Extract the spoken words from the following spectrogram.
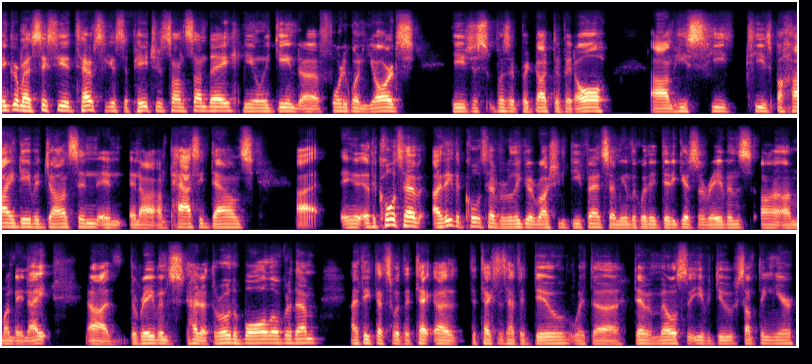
Ingram had 60 attempts against the Patriots on Sunday. He only gained uh, 41 yards. He just wasn't productive at all. Um, he's he he's behind David Johnson and and on passing downs. Uh, the Colts have, I think the Colts have a really good rushing defense. I mean, look what they did against the Ravens on, on Monday night. Uh, the Ravens had to throw the ball over them. I think that's what the te- uh, the Texans have to do with uh, Davis Mills to even do something here.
